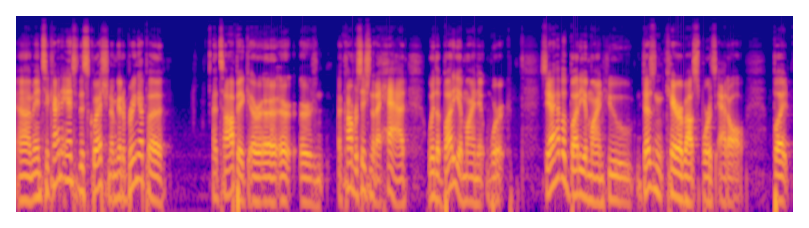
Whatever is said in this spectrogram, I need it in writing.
Um, and to kind of answer this question, I'm going to bring up a, a topic or, or, or, a conversation that I had with a buddy of mine at work. See, I have a buddy of mine who doesn't care about sports at all, but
